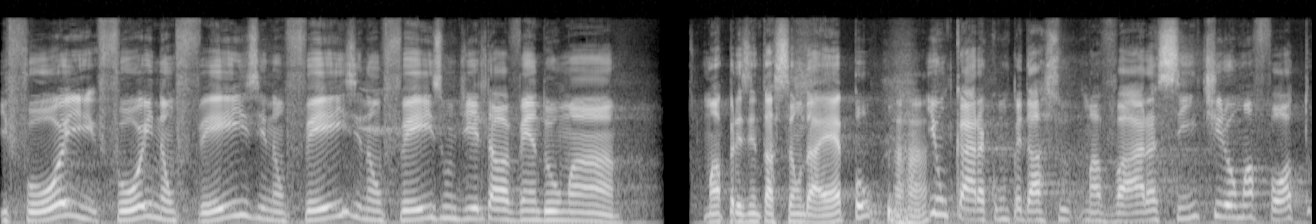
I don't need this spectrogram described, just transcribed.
e foi, foi, não fez, e não fez, e não fez. Um dia ele tava vendo uma, uma apresentação da Apple Aham. e um cara com um pedaço, uma vara assim, tirou uma foto.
